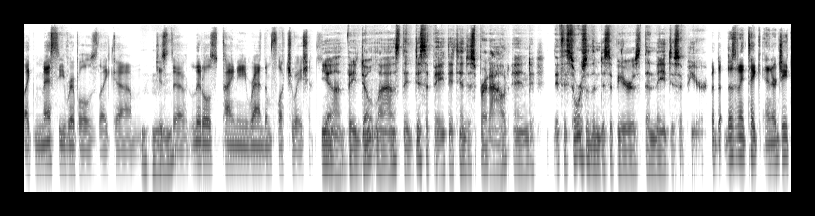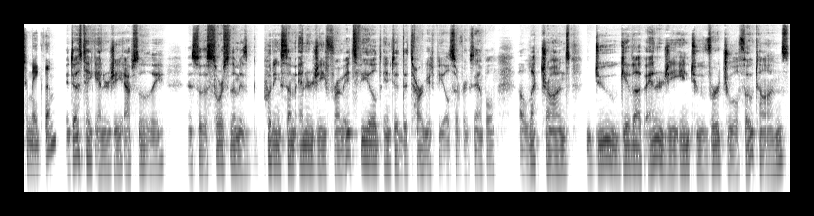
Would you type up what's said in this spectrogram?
like messy ripples, like um, mm-hmm. just uh, little tiny random fluctuations. Yeah, they don't last. They dissipate. They tend to spread out, and if the source of them disappears, then they disappear. But doesn't it take energy to make them? It does take energy, absolutely. And so the source of them is putting some energy from its field into the target field. So, for example, electrons do give up energy into virtual photons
